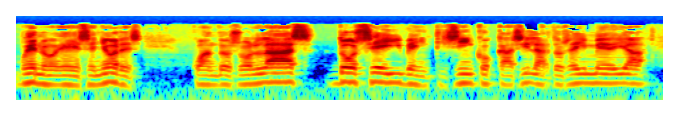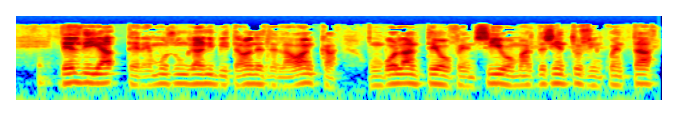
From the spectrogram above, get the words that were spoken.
Bueno, eh, señores, cuando son las 12 y 25, casi las 12 y media del día, tenemos un gran invitado desde la banca, un volante ofensivo, más de 150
